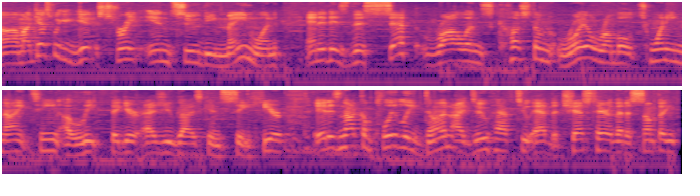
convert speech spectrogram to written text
Um, I guess we can get straight into the main one, and it is this Seth Rollins Custom Royal Rumble 2019 Elite figure, as you guys can see here. It is not completely done. I do have to add the chest hair. That is something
